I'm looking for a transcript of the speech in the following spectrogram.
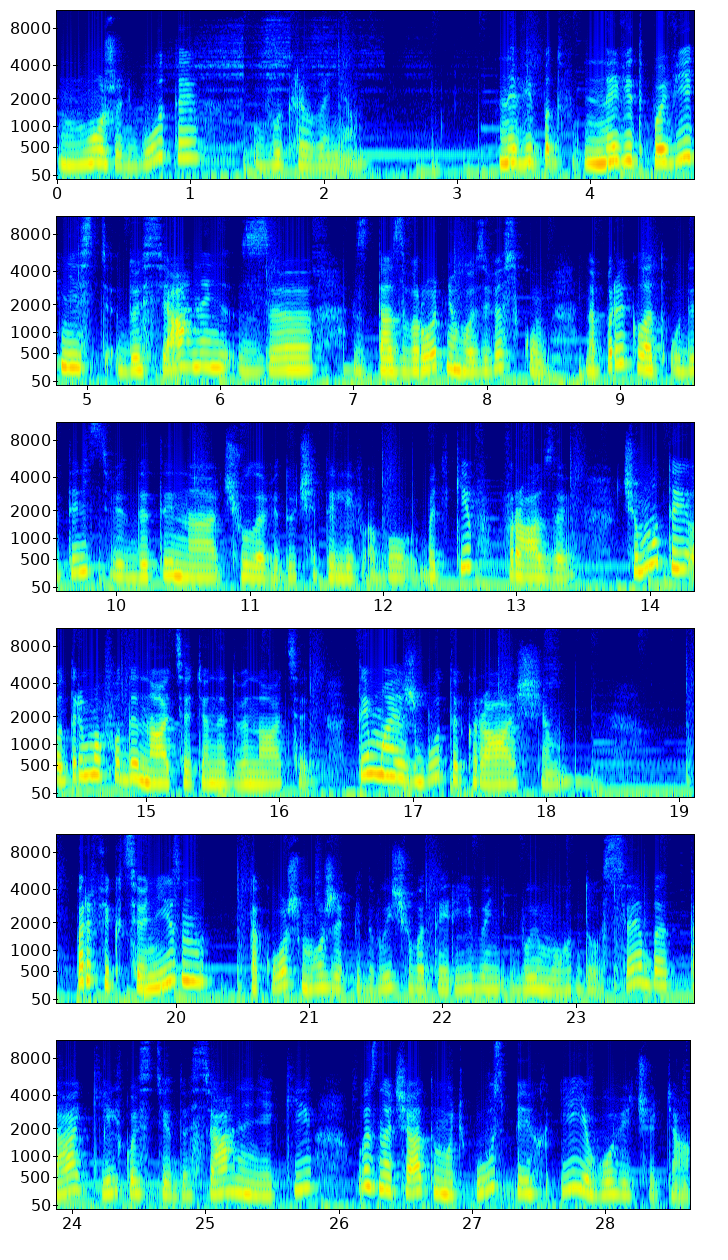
можуть бути викривлення. Невідповідність досягнень з- та зворотнього зв'язку. Наприклад, у дитинстві дитина чула від учителів або батьків фрази Чому ти отримав 11, а не 12? Ти маєш бути кращим. Перфекціонізм також може підвищувати рівень вимог до себе та кількості досягнень, які визначатимуть успіх і його відчуття.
